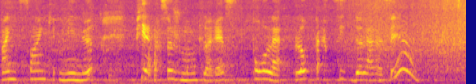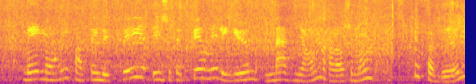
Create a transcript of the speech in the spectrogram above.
25 minutes. Puis après ça, je vous montre le reste pour la- l'autre partie de la recette. Mais mon riz est en train de cuire et je fais cuire mes légumes, ma viande. Alors je montre ce que ça donne.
